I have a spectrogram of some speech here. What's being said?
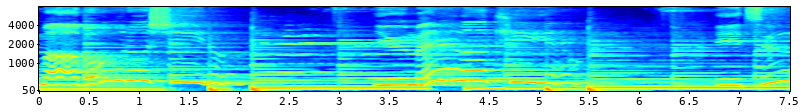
幻偽り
